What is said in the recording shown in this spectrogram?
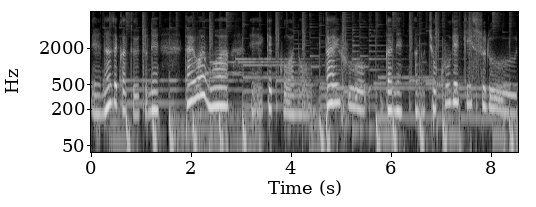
えー、なぜかというとね台湾は、えー、結構あの台風がねあの直撃する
